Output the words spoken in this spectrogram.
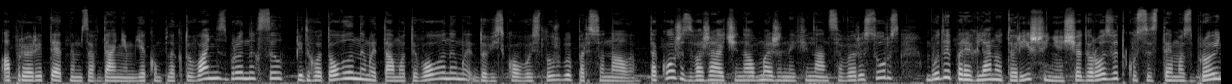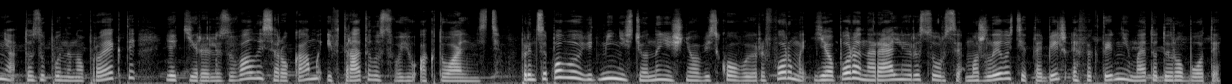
А пріоритетним завданням є комплектування збройних сил підготовленими та мотивованими до військової служби персоналом. Також, зважаючи на обмежений фінансовий ресурс, буде переглянуто рішення щодо розвитку систем озброєння та зупинено проекти, які реалізувалися роками і втратили свою актуальність. Принциповою відмінністю нинішньої військової реформи є опора на реальні ресурси, можливості та більш ефективні методи роботи.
